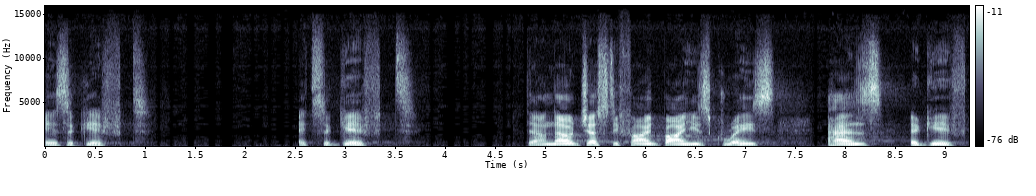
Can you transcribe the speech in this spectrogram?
is a gift. It's a gift. They are now justified by His grace as a gift.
